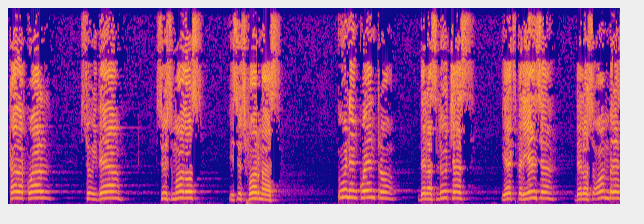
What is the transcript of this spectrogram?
cada cual su idea, sus modos y sus formas. Un encuentro de las luchas y experiencia de los hombres,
